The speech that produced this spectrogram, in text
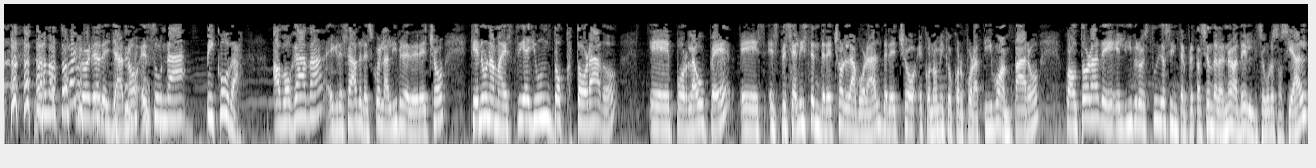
La doctora Gloria de Llano es una picuda. Abogada, egresada de la Escuela Libre de Derecho, tiene una maestría y un doctorado eh, por la UP, es especialista en Derecho Laboral, Derecho Económico Corporativo, Amparo, coautora del libro Estudios e Interpretación de la Nueva del Seguro Social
